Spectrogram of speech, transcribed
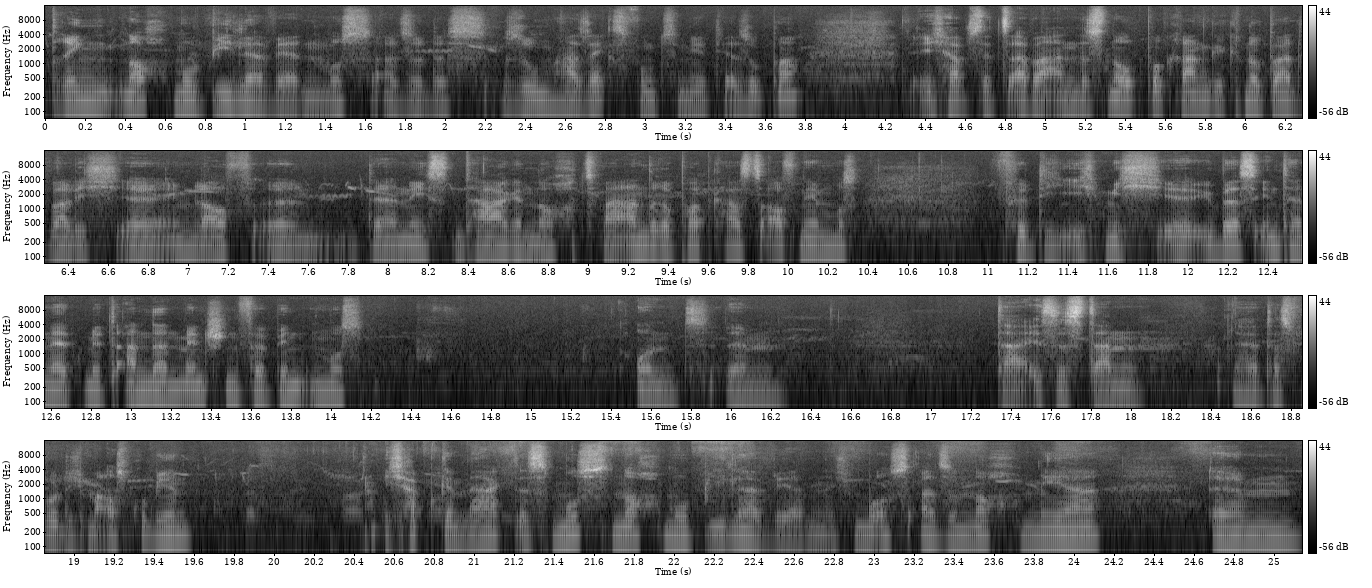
dringend noch mobiler werden muss. Also das Zoom H6 funktioniert ja super. Ich habe es jetzt aber an das Notebook rangeknuppert, weil ich äh, im Laufe äh, der nächsten Tage noch zwei andere Podcasts aufnehmen muss, für die ich mich äh, übers Internet mit anderen Menschen verbinden muss. Und ähm, da ist es dann, äh, das wollte ich mal ausprobieren. Ich habe gemerkt, es muss noch mobiler werden. Ich muss also noch mehr... Ähm,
